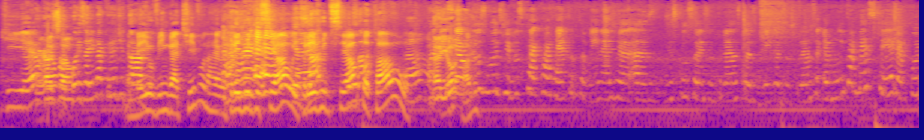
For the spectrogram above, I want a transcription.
que é, é uma coisa inacreditável. É meio vingativo, na real, prejudicial, e prejudicial exato. total. Mas é um dos motivos que acarreta também né, as discussões do trânsito, as brigas do trânsito, é muita besteira. Por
